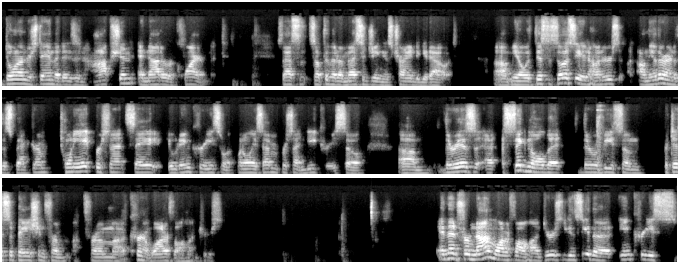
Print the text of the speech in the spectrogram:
don't understand that it is an option and not a requirement. So that's something that our messaging is trying to get out. Um, you know, with disassociated hunters on the other end of the spectrum, 28% say it would increase when only 7% decrease. So um, there is a, signal that there would be some participation from, from uh, current waterfowl hunters. And then from non-waterfowl hunters, you can see the increase,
